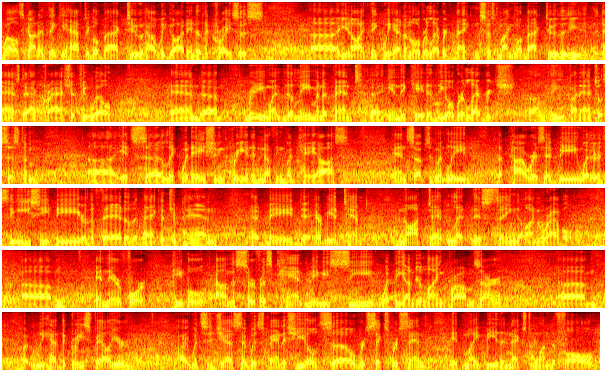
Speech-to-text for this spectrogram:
Well, Scott, I think you have to go back to how we got into the crisis. Uh, you know, I think we had an over-levered banking system. I'm going back to the, the NASDAQ crash, if you will. And um, really, when the Lehman event uh, indicated the over-leverage of the financial system, uh, its uh, liquidation created nothing but chaos. And subsequently, the powers that be, whether it's the ECB or the Fed or the Bank of Japan, have made every attempt not to let this thing unravel. Um, and therefore people on the surface can't maybe see what the underlying problems are. Um, but we had the Greece failure. I would suggest that with Spanish yields uh, over 6%, it might be the next one to fall.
